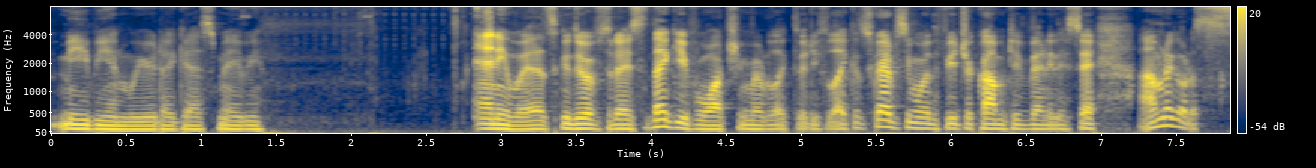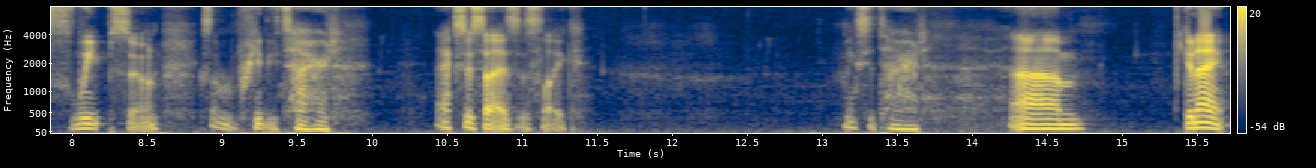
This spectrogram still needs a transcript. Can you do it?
me being weird, I guess maybe. Anyway, that's gonna do it for today. So thank you for watching. Remember to like the video if you like, subscribe to see more of the future. Comment if you have anything to say. I'm gonna go to sleep soon because I'm really tired. Exercise is like makes you tired. Um, good night.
